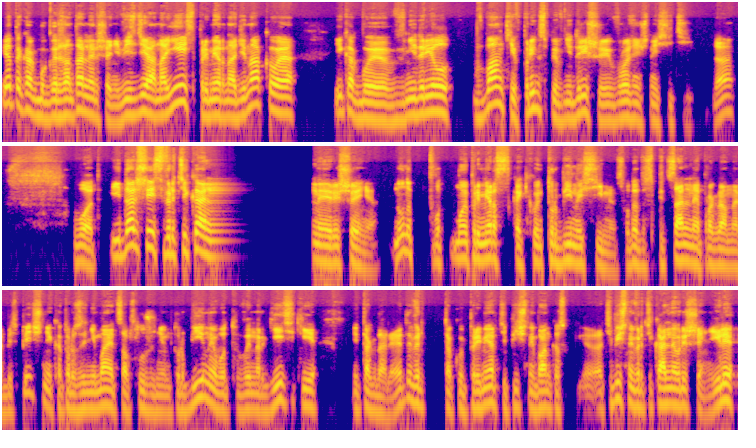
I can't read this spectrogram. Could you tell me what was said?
Это как бы горизонтальное решение. Везде она есть, примерно одинаковая, и как бы внедрил в банке, в принципе, внедришь и в розничной сети, да. Вот. И дальше есть вертикальное решение. Ну, вот мой пример с какой-нибудь турбиной Siemens. Вот это специальное программное обеспечение, которое занимается обслуживанием турбины вот в энергетике и так далее. Это такой пример типичной, банковской, э, типичной вертикального решения. Или,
